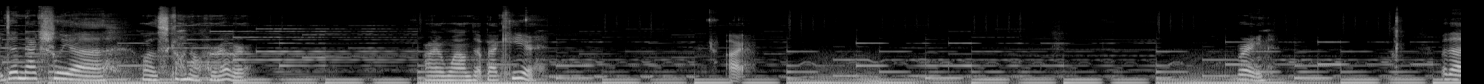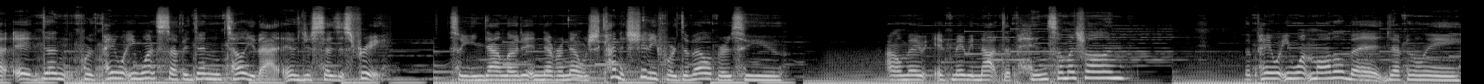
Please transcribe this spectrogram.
it doesn't actually uh, wow, this is going on forever. I wound up back here. Alright. Brain. But uh, it doesn't, for the pay what you want stuff, it doesn't tell you that. It just says it's free. So you can download it and never know, which is kind of shitty for developers who, you I don't know, if maybe not depend so much on the pay what you want model, but definitely,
